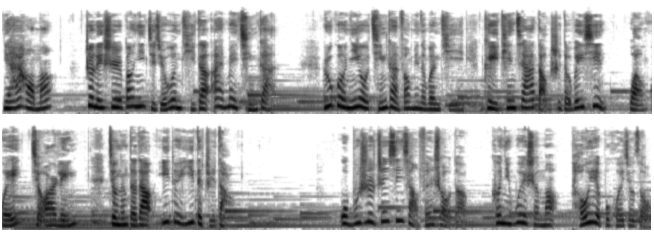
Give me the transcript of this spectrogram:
你还好吗？这里是帮你解决问题的暧昧情感。如果你有情感方面的问题，可以添加导师的微信“挽回九二零”，就能得到一对一的指导。我不是真心想分手的，可你为什么头也不回就走？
